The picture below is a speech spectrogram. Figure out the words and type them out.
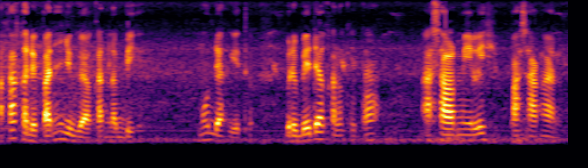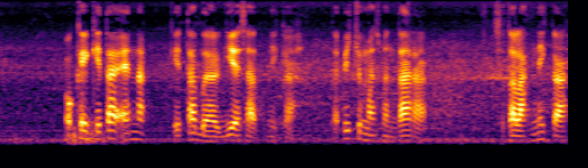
maka ke depannya juga akan lebih mudah gitu. Berbeda kalau kita asal milih pasangan. Oke kita enak kita bahagia saat nikah. Tapi cuma sementara. Setelah nikah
